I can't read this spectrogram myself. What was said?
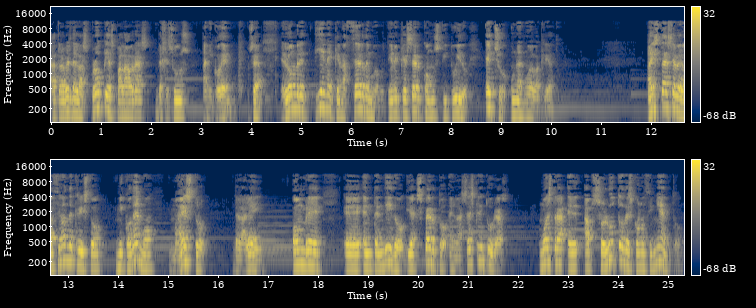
a través de las propias palabras de Jesús a Nicodemo. O sea, el hombre tiene que nacer de nuevo, tiene que ser constituido, hecho una nueva criatura. A esta aseveración de Cristo, Nicodemo, maestro de la ley, hombre eh, entendido y experto en las escrituras, muestra el absoluto desconocimiento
